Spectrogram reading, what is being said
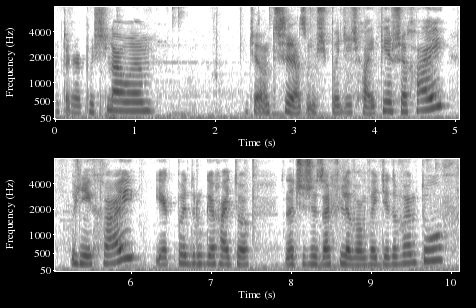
No Tak jak myślałem. Gdzie on trzy razy musi powiedzieć high. Pierwsze high, później high. Jak powie drugie high, to znaczy, że za chwilę wam wejdzie do wentów.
